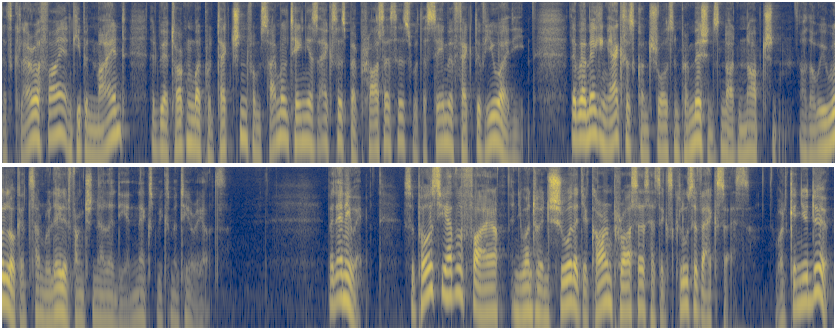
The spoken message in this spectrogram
let's clarify and keep in mind that we are talking about protection from simultaneous access by processes with the same effective UID, that we're making access controls and permissions not an option, although we will look at some related functionality in next week's materials. But anyway, suppose you have a file and you want to ensure that your current process has exclusive access. What can you do?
